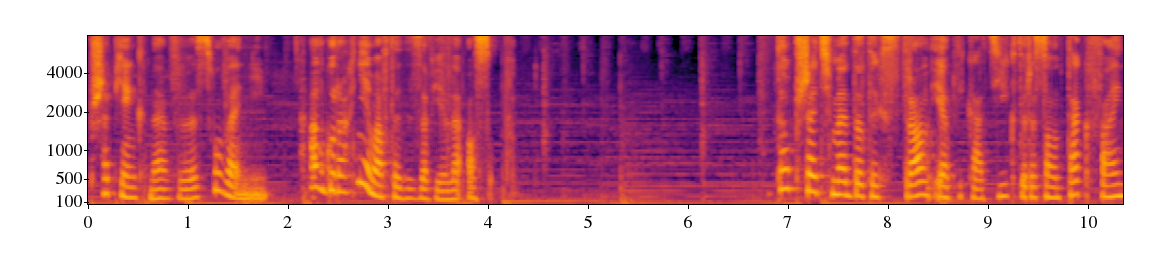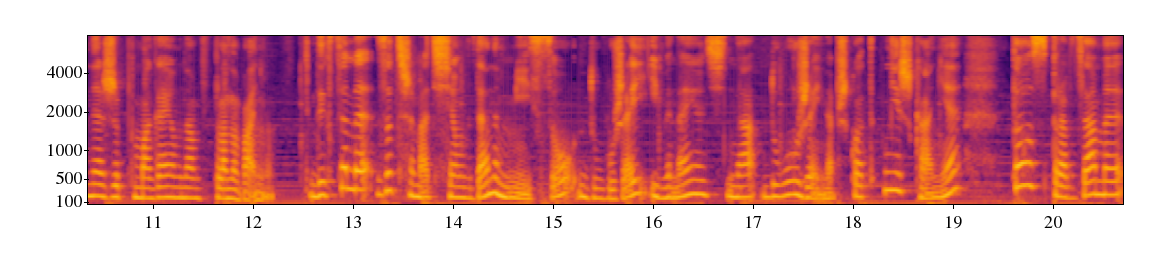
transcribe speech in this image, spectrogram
przepiękne w Słowenii, a w górach nie ma wtedy za wiele osób. To przejdźmy do tych stron i aplikacji, które są tak fajne, że pomagają nam w planowaniu. Gdy chcemy zatrzymać się w danym miejscu dłużej i wynająć na dłużej, na przykład mieszkanie, to sprawdzamy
